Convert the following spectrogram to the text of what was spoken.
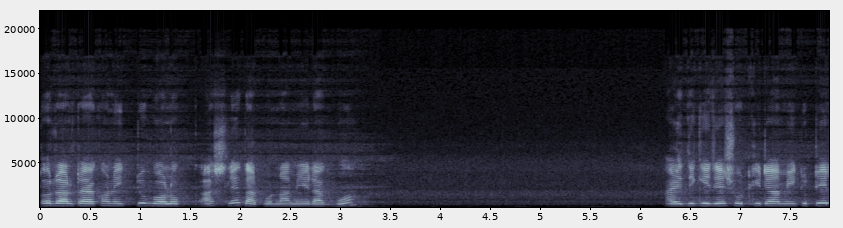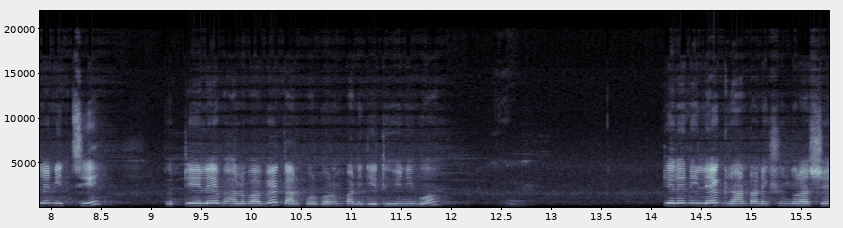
তো ডালটা এখন একটু বলক আসলে তারপর নামিয়ে রাখব। আর এদিকে যে শুটকিটা আমি একটু টেলে নিচ্ছি, তো টেলে ভালোভাবে তারপর গরম পানি দিয়ে ধুয়ে নিব। টেলে নিলে গ্রান্ট অনেক সুন্দর আসে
